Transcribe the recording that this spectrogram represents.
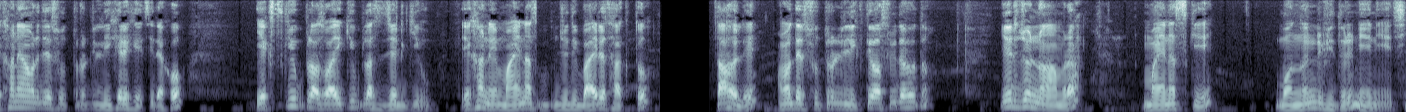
এখানে আমরা যে সূত্রটি লিখে রেখেছি, দেখো x cube plus y cube plus z cube এখানে মাইনাস যদি বাইরে থাকতো, তাহলে আমাদের সূত্রটি লিখতে অসুবিধা হতো। এর জন্য আমরা মাইনাসকে বন্ধনীর ভিতরে নিয়ে নিয়েছি।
